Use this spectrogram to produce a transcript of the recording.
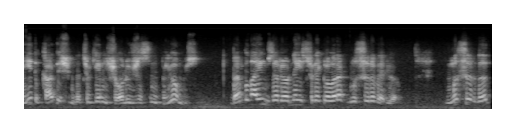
İyi de kardeşim de Türkiye'nin jeolojisini biliyor muyuz? Ben buna en güzel örneği sürekli olarak Mısır'ı veriyorum. Mısır'da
